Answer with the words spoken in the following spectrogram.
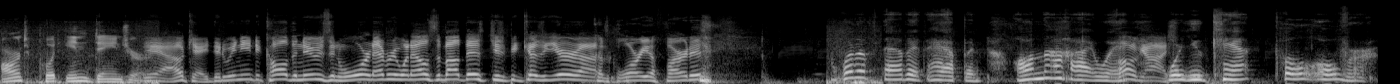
aren't put in danger. Yeah, okay. Did we need to call the news and warn everyone else about this just because of your. Uh... Because Gloria farted. What if that had happened on the highway Oh, gosh. where you can't pull over?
